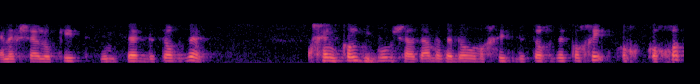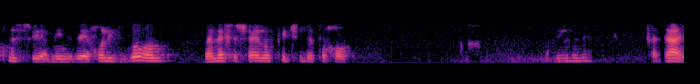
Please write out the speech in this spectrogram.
הנפש האלוקית נמצאת בתוך זה. לכן כל דיבור שאדם מדבר הוא מכניס בתוך זה כוחי, כוח, כוחות מסוימים, וזה יכול לפגום בנפש האלוקית שבתוכו. ודאי,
